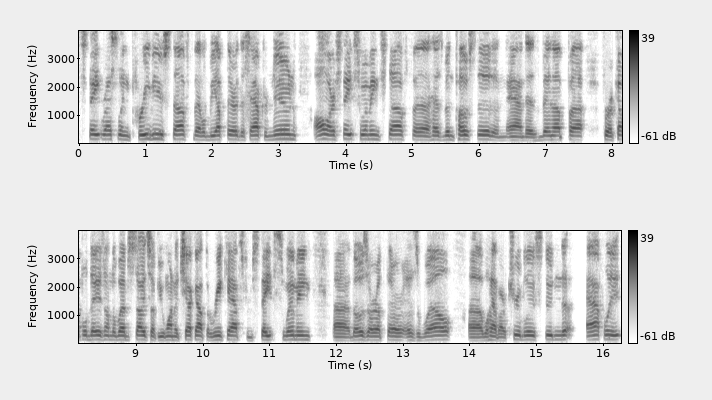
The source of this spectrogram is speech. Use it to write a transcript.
state wrestling preview stuff that'll be up there this afternoon. All our state swimming stuff uh, has been posted and, and has been up uh, for a couple days on the website. So if you want to check out the recaps from state swimming, uh, those are up there as well. Uh, we'll have our True Blue student athlete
